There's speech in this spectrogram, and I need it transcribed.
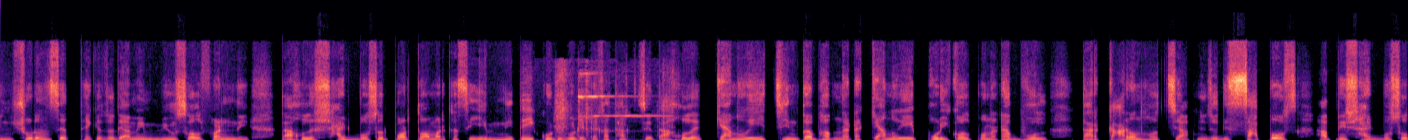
ইন্স্যুরেন্সের থেকে যদি আমি মিউচুয়াল ফান্ড নিই, তাহলে ষাট বছর পর তো আমার কাছে এমনিতেই কোটি কোটি টাকা থাকছে। তাহলে কেন এই চিন্তা ভাবনাটা কেন এই পরিকল্পনাটা ভুল। তার কারণ হচ্ছে আপনি যদি সাপোজ আপনি ষাট বছর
